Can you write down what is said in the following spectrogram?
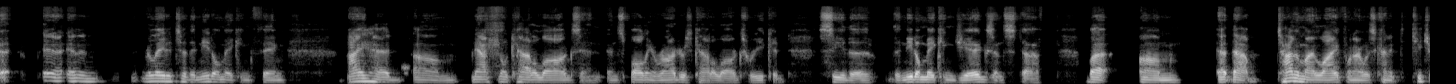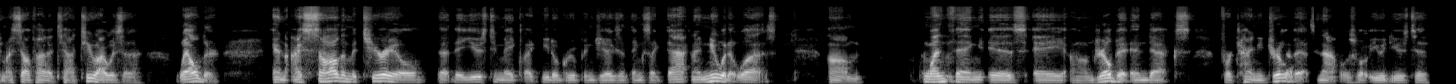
uh, and related to the needle making thing, I had um, national catalogs and, and Spaulding and Rogers catalogs where you could see the the needle making jigs and stuff. But um, at that time in my life, when I was kind of teaching myself how to tattoo, I was a welder, and I saw the material that they used to make like needle grouping jigs and things like that, and I knew what it was. Um, one thing is a um, drill bit index for tiny drill bits, and that was what you would use to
